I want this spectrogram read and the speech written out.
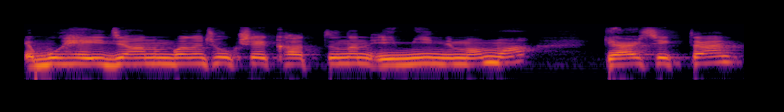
ya bu heyecanın bana çok şey kattığından eminim ama gerçekten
